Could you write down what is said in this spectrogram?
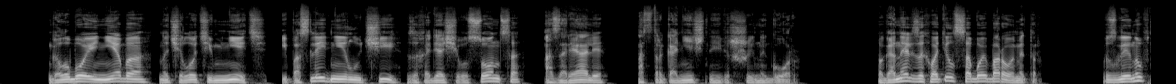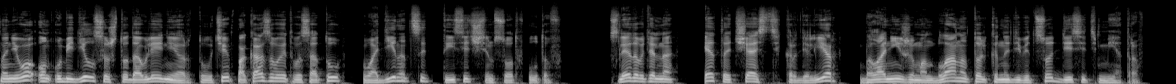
Голубое небо начало темнеть, и последние лучи заходящего солнца озаряли остроконечные вершины гор. Паганель захватил с собой барометр. Взглянув на него, он убедился, что давление ртути показывает высоту в 11 700 футов. Следовательно, эта часть Кордильер была ниже Монблана только на 910 метров.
